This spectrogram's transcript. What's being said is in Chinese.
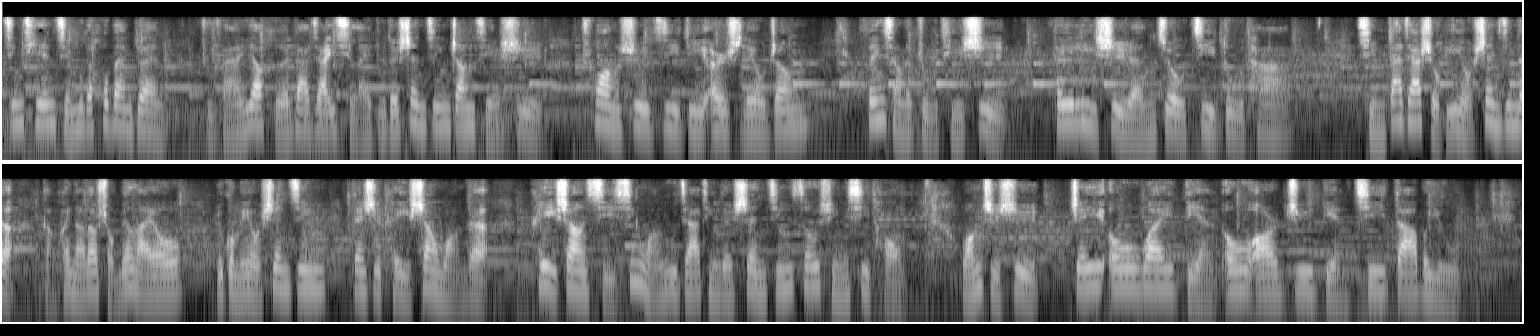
今天节目的后半段，主凡要和大家一起来读的圣经章节是《创世纪》第二十六章，分享的主题是非利士人就嫉妒他。请大家手边有圣经的，赶快拿到手边来哦。如果没有圣经，但是可以上网的，可以上喜信网络家庭的圣经搜寻系统。网址是 j o y 点 o r g 点 t w，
